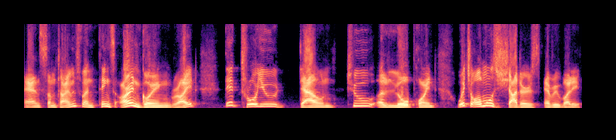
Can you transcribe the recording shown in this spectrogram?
And sometimes when things aren't going right, they throw you down to a low point, which almost shatters everybody.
